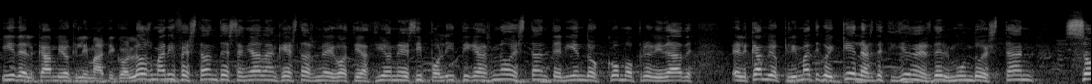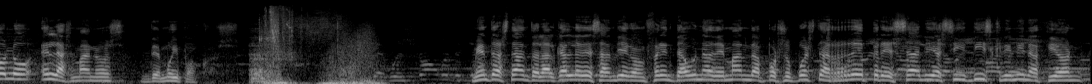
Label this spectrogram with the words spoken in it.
y del cambio climático. Los manifestantes señalan que estas negociaciones y políticas no están teniendo como prioridad el cambio climático y que las decisiones del mundo están solo en las manos de muy pocos. Mientras tanto, el alcalde de San Diego enfrenta una demanda por supuestas represalias y discriminación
